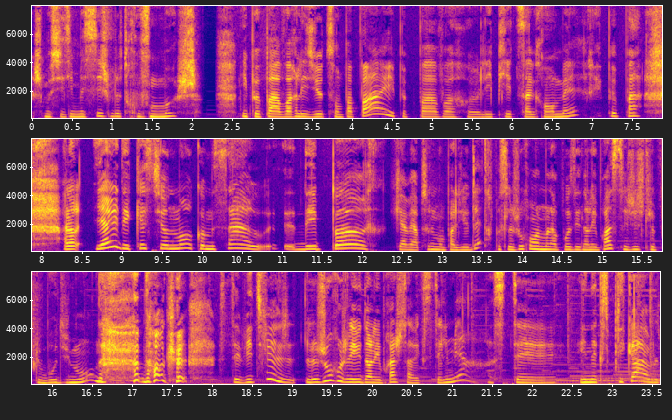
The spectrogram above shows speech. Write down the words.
Je me suis dit, mais si je le trouve moche, il peut pas avoir les yeux de son papa, il peut pas avoir euh, les pieds de sa grand-mère, il peut pas. Alors, il y a eu des questionnements comme ça, euh, des peurs qui avait absolument pas lieu d'être parce que le jour où on me l'a posé dans les bras, c'était juste le plus beau du monde. Donc c'était vite vu. Le jour où je l'ai eu dans les bras, je savais que c'était le mien. C'était inexplicable.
